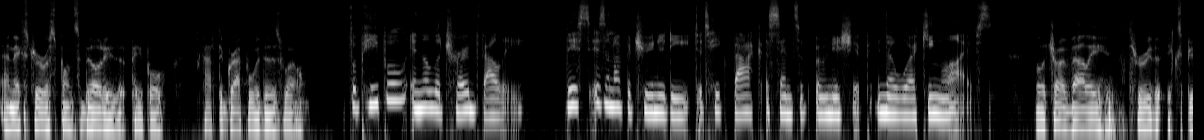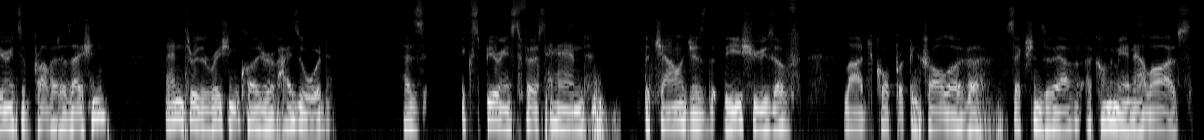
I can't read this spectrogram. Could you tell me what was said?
and extra responsibilities that people have to grapple with as well. For people in the Latrobe Valley, this is an opportunity to take back a sense of ownership in their working lives. Latrobe Valley, through the experience of privatisation and through the recent closure of Hazelwood, has experienced firsthand the challenges, that the issues of large corporate control over sections of our economy and our lives.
